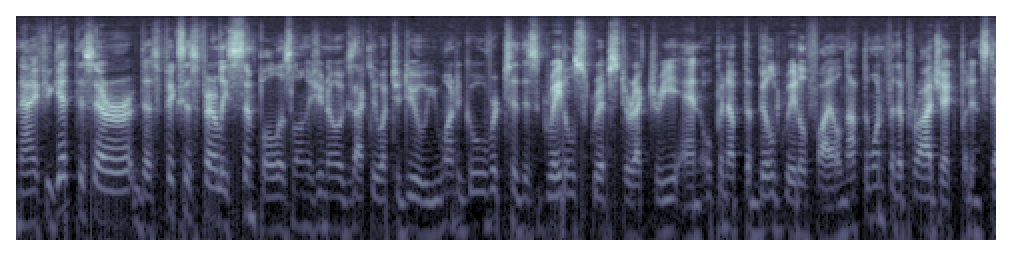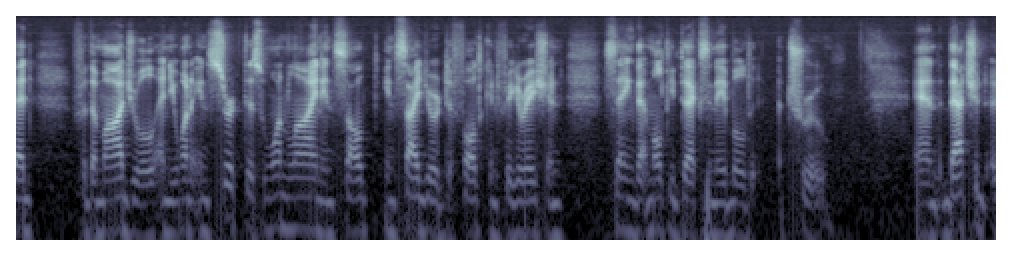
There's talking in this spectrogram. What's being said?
Now if you get this error, the fix is fairly simple as long as you know exactly what to do. You want to go over to this Gradle scripts directory and open up the build Gradle file, not the one for the project, but instead for the module, and you want to insert this one line inside your default configuration saying that multi-dex enabled true. And that should uh,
